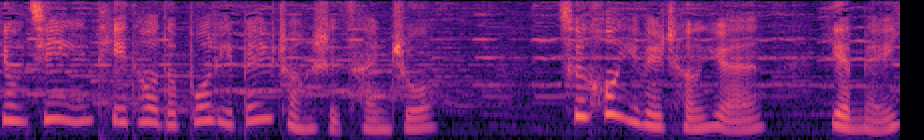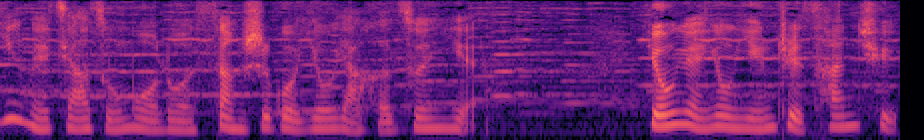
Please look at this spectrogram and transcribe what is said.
用晶莹剔透的玻璃杯装饰餐桌。最后一位成员也没因为家族没落丧失过优雅和尊严。”永远用银质餐具，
